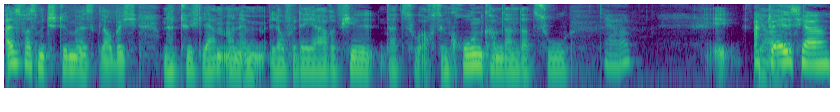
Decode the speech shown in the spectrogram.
alles was mit Stimme ist, glaube ich. Und natürlich lernt man im Laufe der Jahre viel dazu. Auch Synchron kam dann dazu. Ja. Äh, Aktuell ja. ist ja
